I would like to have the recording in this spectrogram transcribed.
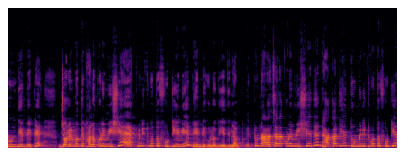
নুন দিয়ে বেটে জলের মধ্যে ভালো করে মিশিয়ে এক মিনিট মতো ফুটিয়ে নিয়ে ভেন্ডিগুলো দিয়ে দিলাম। একটু নাড়াচাড়া করে মিশিয়ে দিয়ে ঢাকা দিয়ে দু মিনিট মতো ফুটিয়ে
